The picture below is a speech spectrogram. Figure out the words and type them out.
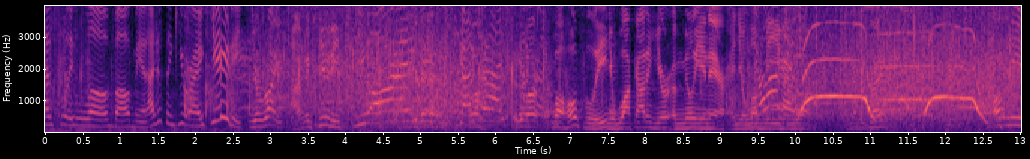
Absolutely love Bob Man. I just think you are a cutie. You're right, I'm a cutie. You are a cutie. Got a crush. Well, crush. well, hopefully you walk out of here a millionaire and you'll love me Got even it. more. Wouldn't that be great? Tell me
